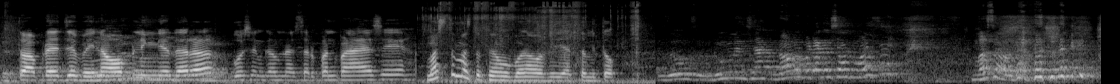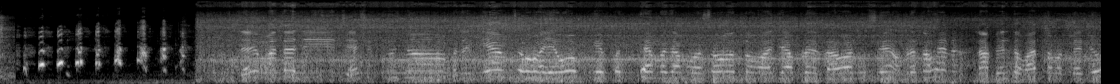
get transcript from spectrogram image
તો આપણે જે ભાઈના ઓપનિંગની અંદર ગોસન ગામના સરપંચ પણ આવ્યા છે. મસ્ત મસ્ત ફેમો બનાવો છો યાર તમે તો. જય માતાજી કેમ છો? એવો કે બધા તો આજે આપણે જવાનું છે, હમણાં તો હે ને, ના, પહેલ તો વાત સમજ કરજો,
